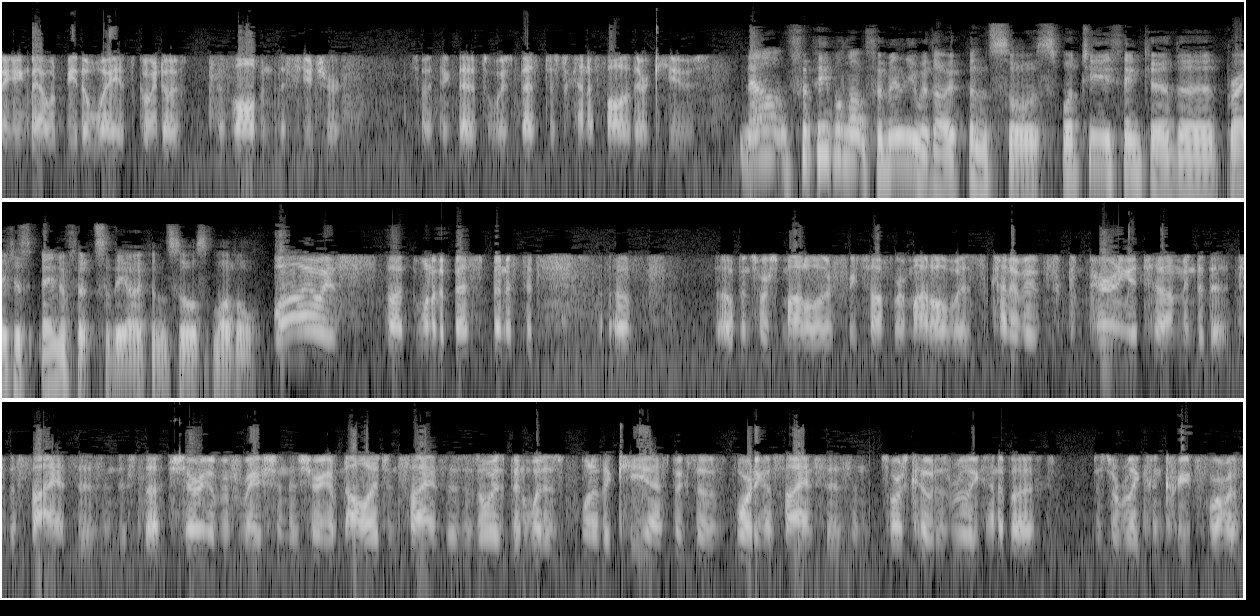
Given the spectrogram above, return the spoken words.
thinking that would be the way it's going to evolve into the future. So I think that it's always best just to kind of follow their cues. Now, for people not familiar with open source, what do you think are the greatest benefits of the open source model? Well, I always thought one of the best benefits of open source model or free software model was kind of it's comparing it to, um, into the to the sciences and just the sharing of information, the sharing of knowledge in sciences has always been what is one of the key aspects of boarding of sciences. And source code is really kind of a just a really concrete form of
